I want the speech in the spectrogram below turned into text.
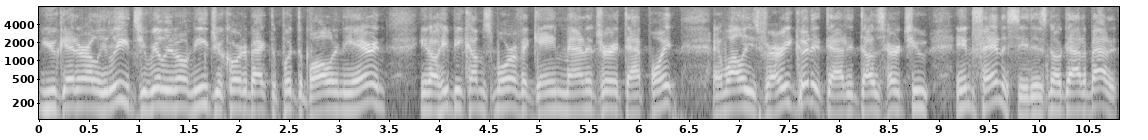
you get early leads, you really don't need your quarterback to put the ball in the air. And, you know, he becomes more of a game manager at that point. And while he's very good at that, it does hurt you in fantasy. There's no doubt about it.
